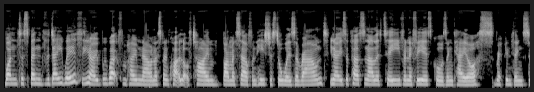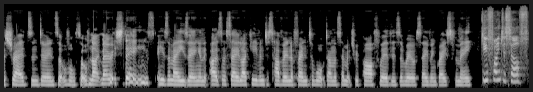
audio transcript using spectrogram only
one to spend the day with. You know, we work from home now and I spend quite a lot of time by myself and he's just always around. You know, he's a personality, even if he is causing chaos, ripping things to shreds and doing sort of all sort of nightmarish things. He's amazing. And as I say, like even just having a friend to walk down the cemetery path with is a real saving grace for me. Do you find yourself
